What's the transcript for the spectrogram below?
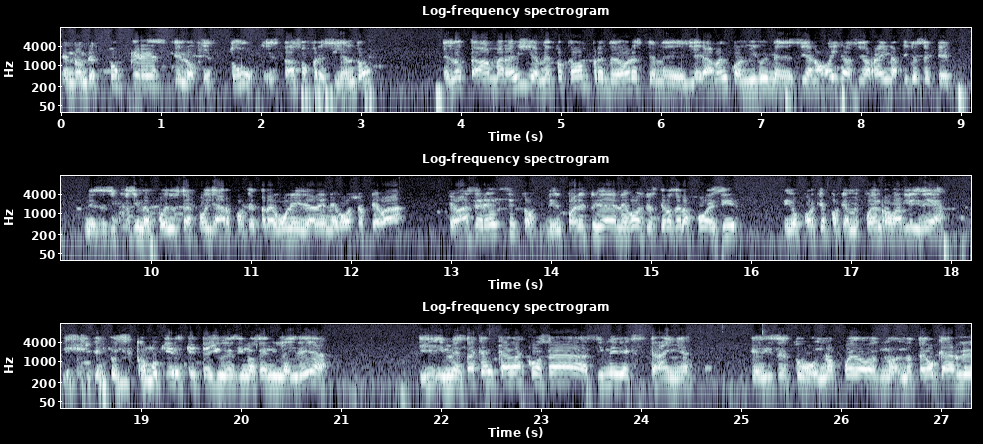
en donde tú crees que lo que tú estás ofreciendo es que estaba maravilla. Me tocado emprendedores que me llegaban conmigo y me decían, oiga, señor Reina, fíjese que necesito si me puede usted apoyar porque traigo una idea de negocio que va, que va a ser éxito. Digo, ¿cuál es tu idea de negocio? Es que no se la puedo decir. Digo, ¿por qué? Porque me pueden robar la idea. Dije, entonces, ¿cómo quieres que te ayude si no sé ni la idea? Y, me sacan cada cosa así media extraña que dices tú, no puedo, no, no tengo que darle,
